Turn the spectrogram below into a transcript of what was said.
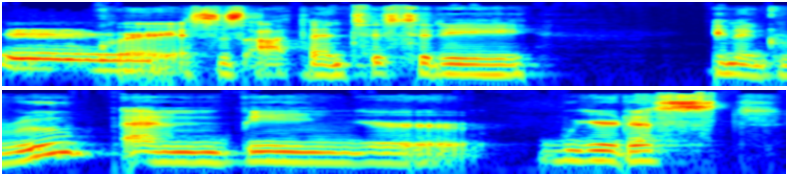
Mm. Aquarius is authenticity in a group and being your weirdest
